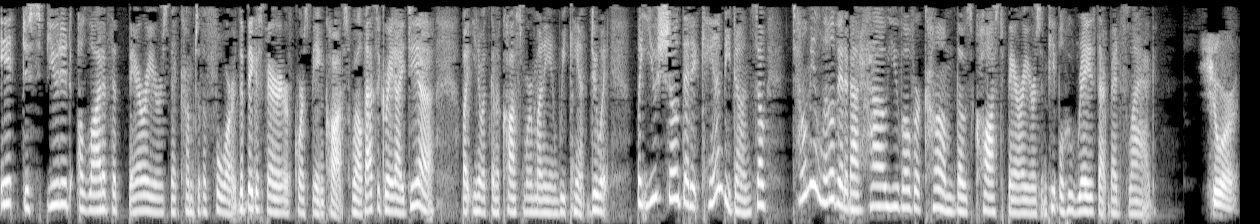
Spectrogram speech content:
it disputed a lot of the barriers that come to the fore. The biggest barrier, of course, being cost. Well, that's a great idea, but you know, it's going to cost more money and we can't do it. But you showed that it can be done. So tell me a little bit about how you've overcome those cost barriers and people who raise that red flag. Sure.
